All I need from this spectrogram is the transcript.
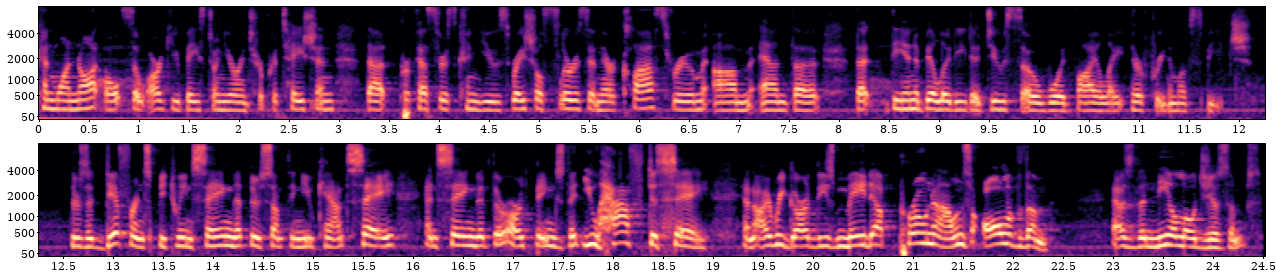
Can one not also argue, based on your interpretation, that professors can use racial slurs in their classroom um, and the, that the inability to do so would violate their freedom of speech? There's a difference between saying that there's something you can't say and saying that there are things that you have to say. And I regard these made up pronouns, all of them, as the neologisms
